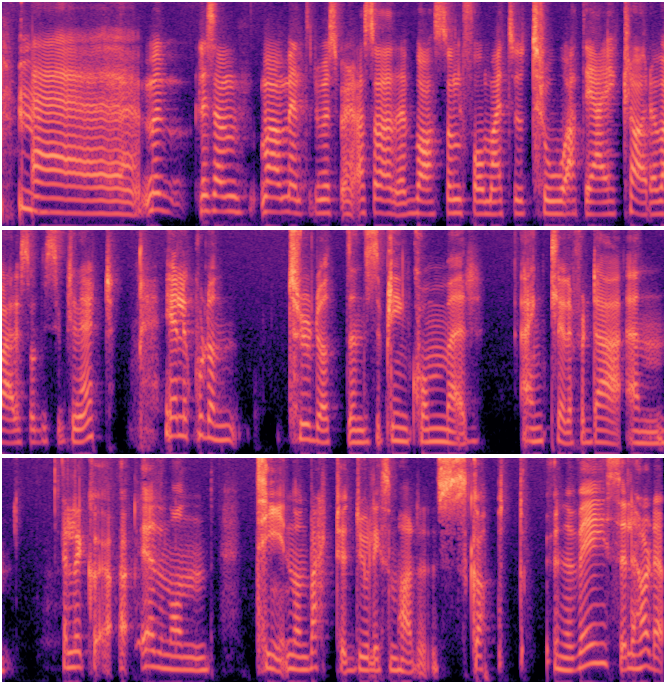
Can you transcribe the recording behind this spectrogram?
Eh, men liksom, hva mente du med spørsmål? Altså, hva som får meg til å tro at jeg klarer å være så disiplinert? Eller hvordan tror du at en disiplin kommer enklere for deg enn Eller er det noen, ti, noen verktøy du liksom har skapt underveis, eller har, det,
